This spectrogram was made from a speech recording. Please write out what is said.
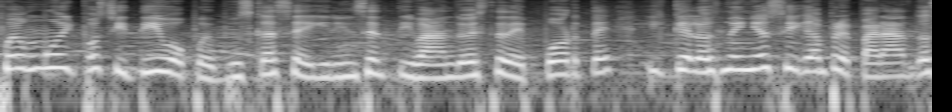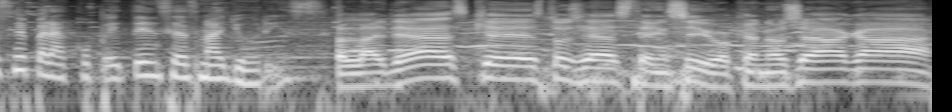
fue muy positivo, pues busca seguir incentivando este deporte y que los niños sigan preparándose para competencias mayores. La idea es que esto sea extensivo, que no se haga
